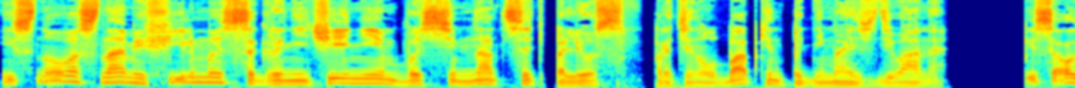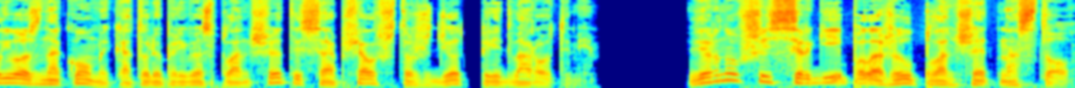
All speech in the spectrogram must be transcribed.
«И снова с нами фильмы с ограничением 18+,» — протянул Бабкин, поднимаясь с дивана. Писал его знакомый, который привез планшет и сообщал, что ждет перед воротами. Вернувшись, Сергей положил планшет на стол.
